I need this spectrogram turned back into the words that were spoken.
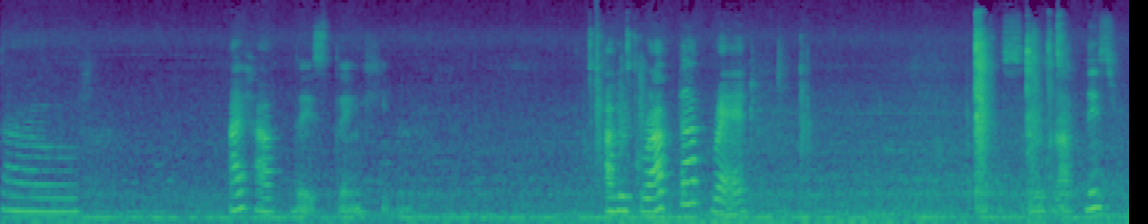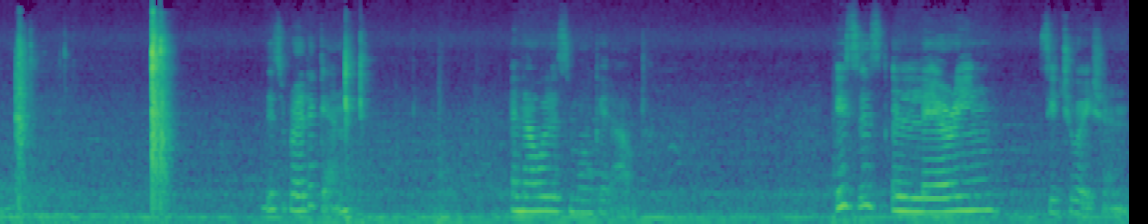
So I have this thing here. I will grab that red. So grab this this red again and I will smoke it out. This is a layering situation.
